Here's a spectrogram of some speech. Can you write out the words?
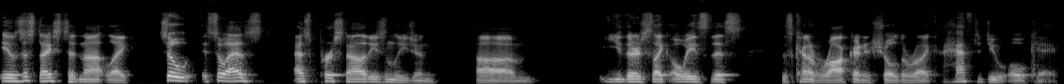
it was just nice to not like so so as as personalities in Legion, um you, there's like always this this kind of rock on your shoulder where like I have to do okay.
